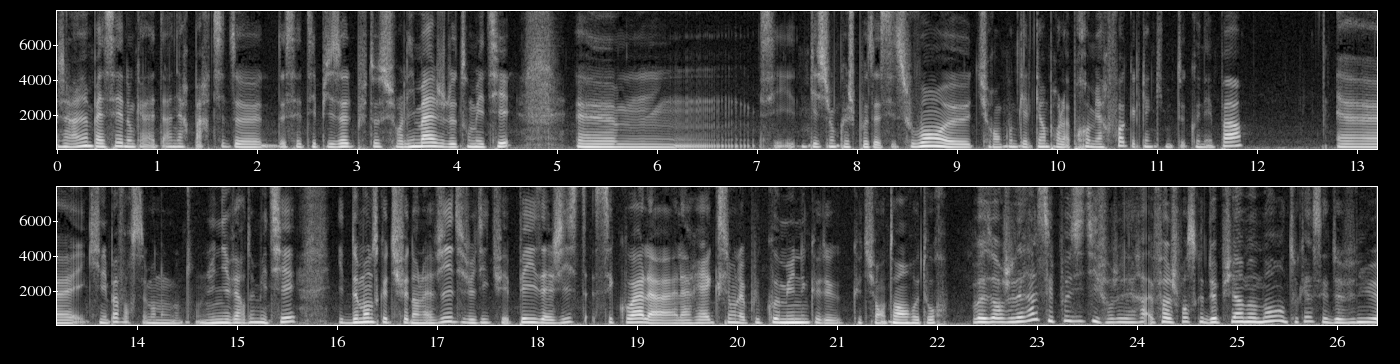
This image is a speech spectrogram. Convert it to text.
J'aimerais bien passer donc à la dernière partie de, de cet épisode, plutôt sur l'image de ton métier. Euh, c'est une question que je pose assez souvent. Euh, tu rencontres quelqu'un pour la première fois, quelqu'un qui ne te connaît pas, euh, qui n'est pas forcément dans ton univers de métier. Il te demande ce que tu fais dans la vie, tu lui dis que tu es paysagiste. C'est quoi la, réaction la plus commune que, tu entends en retour? Bah, En général, c'est positif. En général, enfin, je pense que depuis un moment, en tout cas, c'est devenu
